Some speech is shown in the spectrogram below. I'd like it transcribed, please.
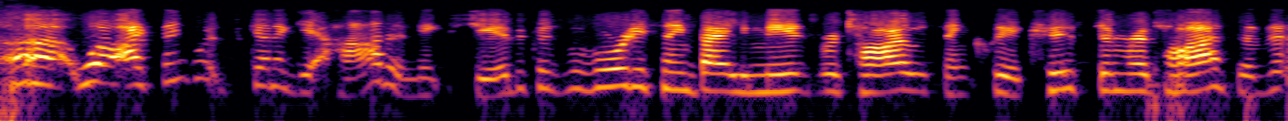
Uh, well, I think it's going to get harder next year because we've already seen Bailey Mes retire, we've seen Claire Kersten retire, so that,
